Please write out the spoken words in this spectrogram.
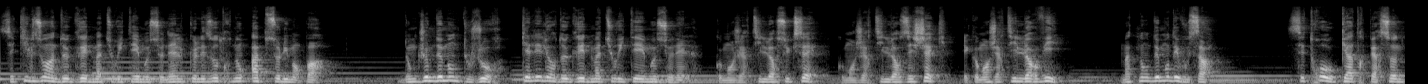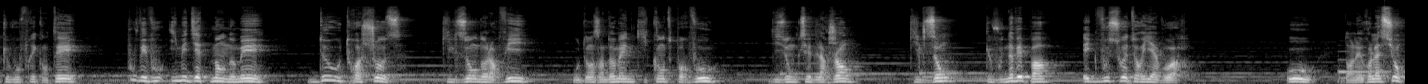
c'est qu'ils ont un degré de maturité émotionnelle que les autres n'ont absolument pas. Donc je me demande toujours, quel est leur degré de maturité émotionnelle? Comment gèrent-ils leur succès? Comment gèrent-ils leurs échecs? Et comment gèrent-ils leur vie? Maintenant, demandez-vous ça. Ces trois ou quatre personnes que vous fréquentez, pouvez-vous immédiatement nommer deux ou trois choses qu'ils ont dans leur vie, ou dans un domaine qui compte pour vous, Disons que c'est de l'argent qu'ils ont, que vous n'avez pas, et que vous souhaiteriez avoir. Ou, dans les relations,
